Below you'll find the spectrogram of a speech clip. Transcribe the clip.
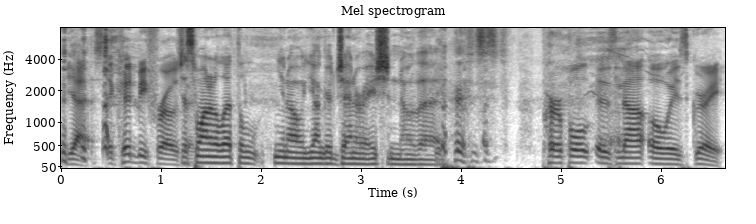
yes, it could be frozen. Just wanted to let the you know younger generation know that. Purple is not always great.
